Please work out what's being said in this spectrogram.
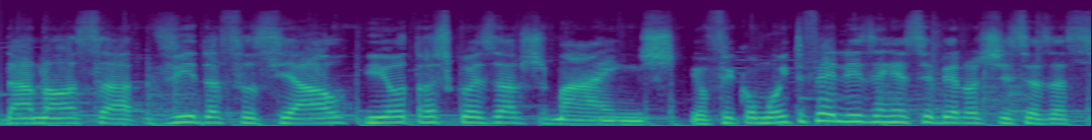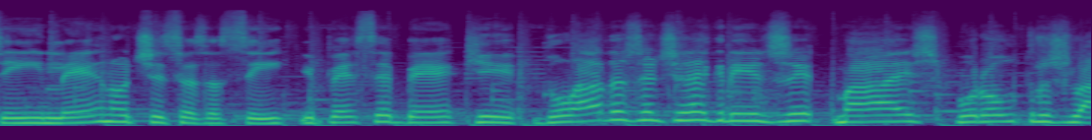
da nossa vida social e outras coisas mais. Eu fico muito feliz em receber notícias assim, ler notícias assim e perceber que do lado a gente regride, mas por outros lados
